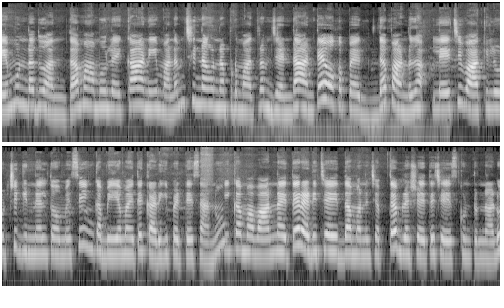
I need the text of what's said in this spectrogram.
ఏముండదు అంతా మామూలే. కానీ మనం చిన్నగా ఉన్నప్పుడు మాత్రం జెండా అంటే ఒక పెద్ద పండుగ. లేచి వాకిలుడ్చి గిన్నెలు తోమేసి ఇంకా బియ్యం అయితే కడిగి పెట్టేశాను. ఇక మా వాన్న అయితే రెడీ చేయిద్దామని చెప్తే బ్రష్ అయితే చేసుకుంటున్నాడు.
